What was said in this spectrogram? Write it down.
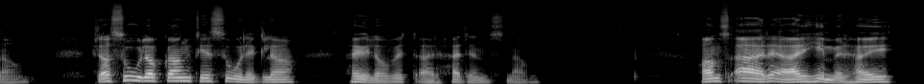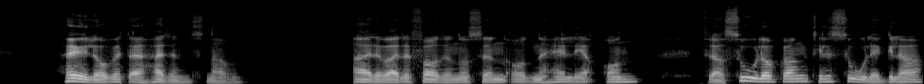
navn. Fra soloppgang til soleglad, høylovet er Herrens navn. Hans ære er himmelhøy, Høylovet er Herrens navn. Ære være Faderen og Sønnen og Den hellige ånd, fra soloppgang til soleglad,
